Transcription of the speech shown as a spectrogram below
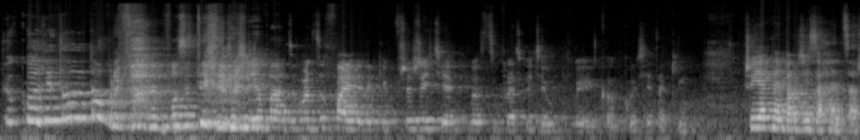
Ogólnie to dobre, pozytywne wrażenia bardzo, bardzo fajne takie przeżycie, po prostu brać udział w konkursie takim. Czyli jak najbardziej zachęcasz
